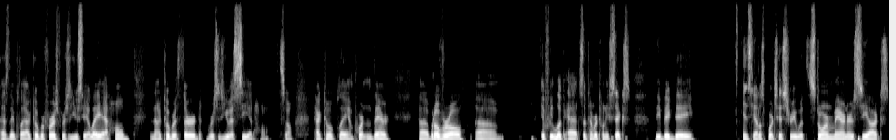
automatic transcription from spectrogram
as they play October 1st versus UCLA at home and October 3rd versus USC at home. So Pac 12 play important there. Uh, but overall, um, if we look at September 26th, the big day in Seattle sports history with Storm, Mariners, Seahawks,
